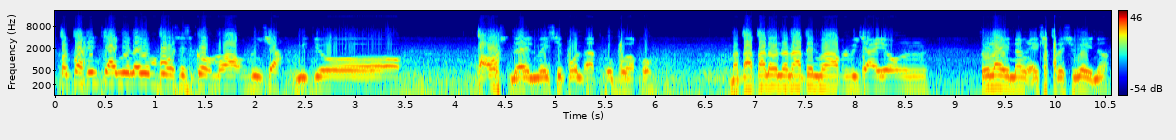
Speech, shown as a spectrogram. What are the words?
Pagpasensya nyo na yung boses ko mga probinsya. Medyo taos dahil may sipon at ubo ako. Matatanaw na natin mga probinsya yung tulay ng expressway, no?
